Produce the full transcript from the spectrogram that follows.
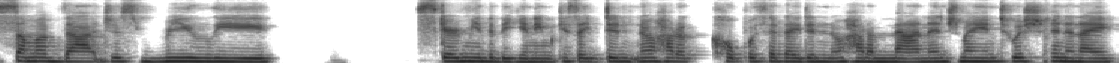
some of that just really scared me in the beginning because I didn't know how to cope with it. I didn't know how to manage my intuition and I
